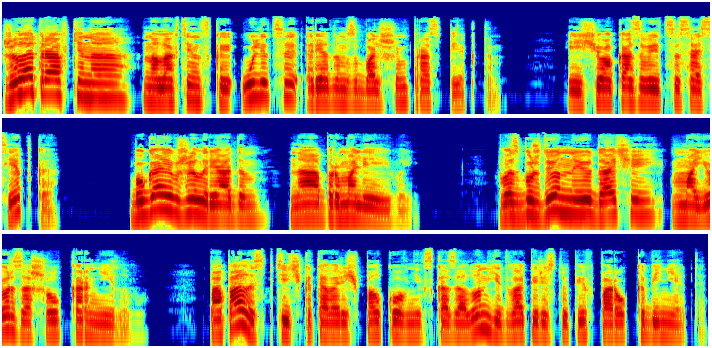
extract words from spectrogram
Жила Травкина на Лахтинской улице рядом с Большим проспектом. И еще, оказывается, соседка Бугаев жил рядом, на Бармалеевой. Возбужденный удачей майор зашел к Корнилову. «Попалась птичка, товарищ полковник», — сказал он, едва переступив порог кабинета.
